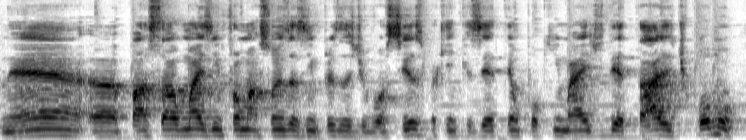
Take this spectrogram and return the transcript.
né? Uh, passar mais informações das empresas de vocês para quem quiser ter um pouquinho mais de detalhes de como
